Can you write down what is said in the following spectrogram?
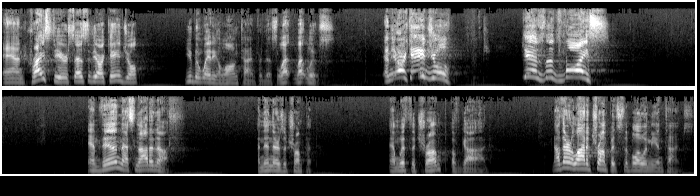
And Christ here says to the archangel, You've been waiting a long time for this. Let, let loose. And the archangel gives this voice. And then that's not enough. And then there's a trumpet. And with the trump of God. Now, there are a lot of trumpets that blow in the end times.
